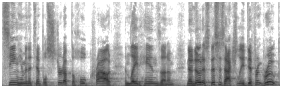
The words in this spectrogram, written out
seeing him in the temple, stirred up the whole crowd and laid hands on him. Now, notice this is actually a different group.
